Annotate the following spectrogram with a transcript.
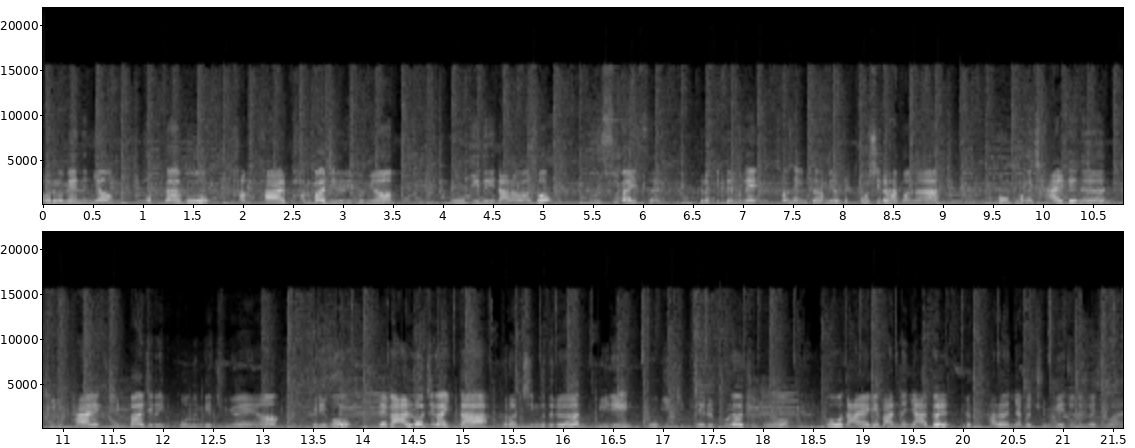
여름에는요 덥다고 반팔 반바지를 입으면 모기들이 날아와서 물 수가 있어요. 그렇기 때문에 선생님처럼 이렇게 토시를 하거나 통풍이 잘 되는 긴팔 긴 바지를 입고 오는 게 중요해요. 그리고 내가 알러지가 있다 그런 친구들은 미리 모기 기피제를 뿌려주고 또 나에게 맞는 약을 이렇게 바르는 약을 준비해 주는 게 좋아요.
